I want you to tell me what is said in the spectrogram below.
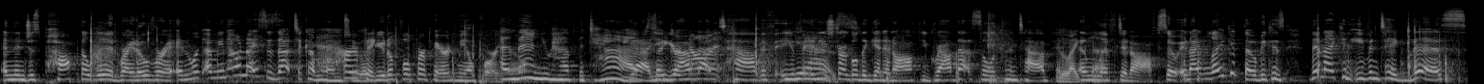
and then just pop the lid right over it. And look, I mean, how nice is that to come home Perfect. to? A beautiful prepared meal for you. And then you have the tab. Yeah, so you grab not... that tab. If, if yes. any struggle to get it off, you grab that silicone tab like and that. lift it off. So, and I like it though because then I can even take this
